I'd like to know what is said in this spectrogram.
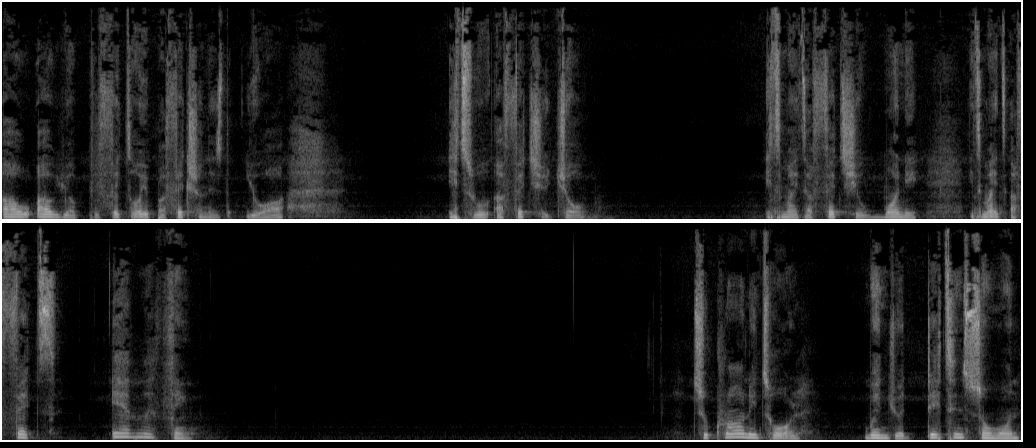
how, how you are perfect or a perfectionist you are, it will affect your job. It might affect your money. It might affect everything. To crown it all, when you're dating someone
